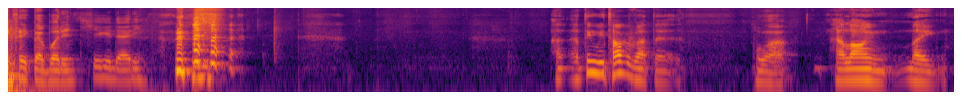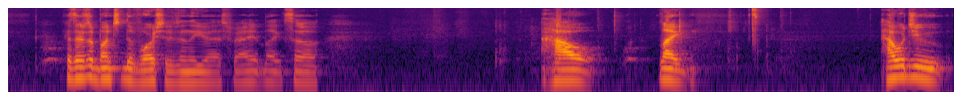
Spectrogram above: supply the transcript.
click that button, sugar daddy. I, I think we talk about that. What? How long, like, because there's a bunch of divorces in the U.S., right? Like, so how, like, how would you?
